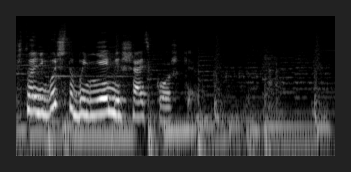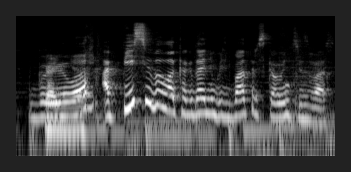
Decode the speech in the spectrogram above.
что-нибудь, чтобы не мешать кошке? Было. Конечно. Описывала когда-нибудь Баттерс кого-нибудь из вас?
